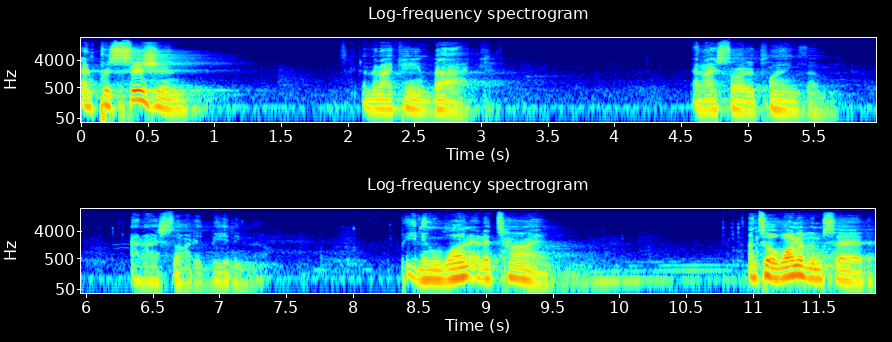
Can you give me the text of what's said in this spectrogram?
and precision. And then I came back and I started playing them and I started beating them, beating one at a time until one of them said,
